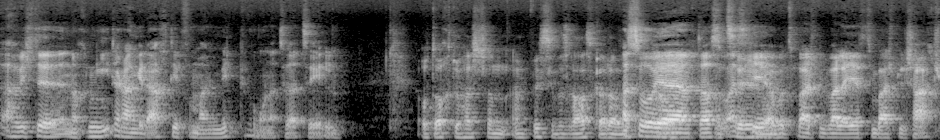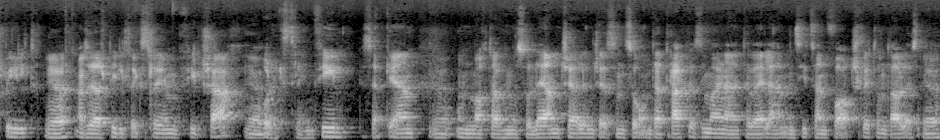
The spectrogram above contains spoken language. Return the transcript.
habe ich dir noch nie daran gedacht, dir von meinem Mitbewohner zu erzählen. Oh doch, du hast schon ein bisschen was rausgehauen. aber- Achso, ja, ja, das weiß ich aber zum Beispiel, weil er jetzt zum Beispiel Schach spielt. Ja. Also er spielt extrem viel Schach, Ja. oder extrem viel, sehr gern. Ja. Und macht auch immer so Lern-Challenges und so. Und er tragt das immer in einer Tabelle an und sieht seinen Fortschritt und alles. Ja.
